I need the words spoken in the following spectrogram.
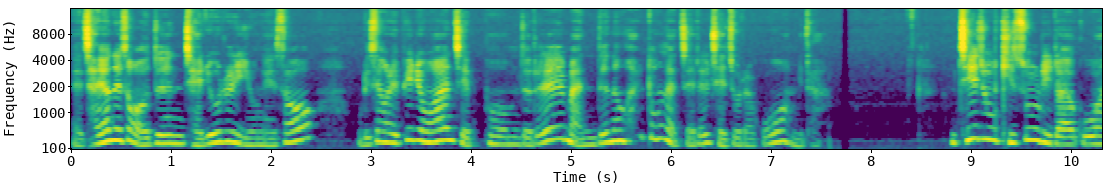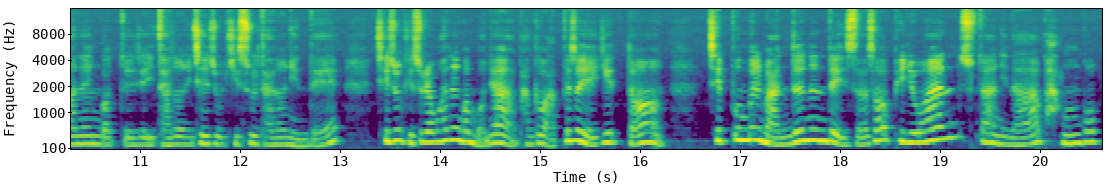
네, 자연에서 얻은 재료를 이용해서 우리 생활에 필요한 제품들을 만드는 활동 자체를 제조라고 합니다. 제조 기술이라고 하는 것도 이제 이 단원이 제조 기술 단원인데 제조 기술이라고 하는 건 뭐냐? 방금 앞에서 얘기했던 제품을 만드는 데 있어서 필요한 수단이나 방법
